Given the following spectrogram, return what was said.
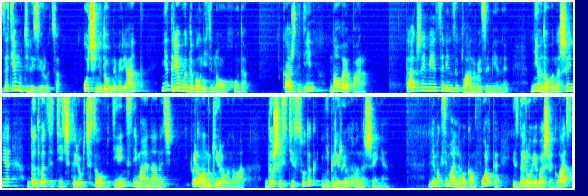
затем утилизируются. Очень удобный вариант, не требует дополнительного ухода. Каждый день новая пара. Также имеются линзы плановой замены, дневного ношения до 24 часов в день, снимая на ночь, и пролонгированного до 6 суток непрерывного ношения. Для максимального комфорта и здоровья ваших глаз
